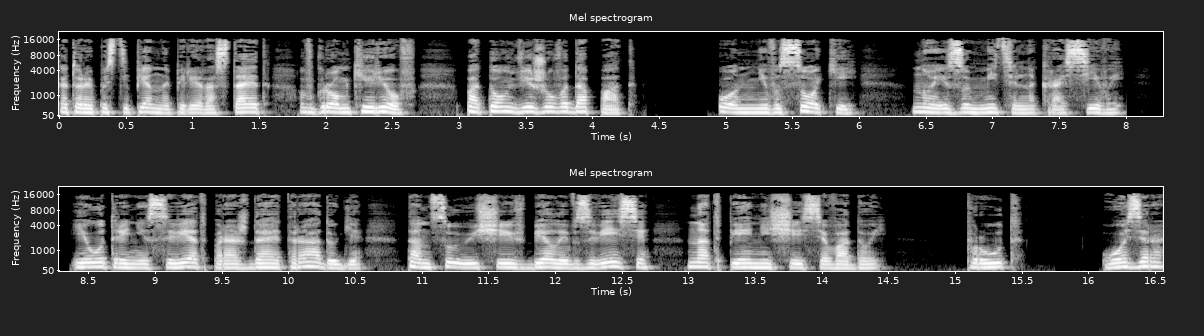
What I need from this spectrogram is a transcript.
которая постепенно перерастает в громкий рев. Потом вижу водопад. Он невысокий, но изумительно красивый, и утренний свет порождает радуги, танцующие в белой взвесе над пенящейся водой. Пруд, озеро,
